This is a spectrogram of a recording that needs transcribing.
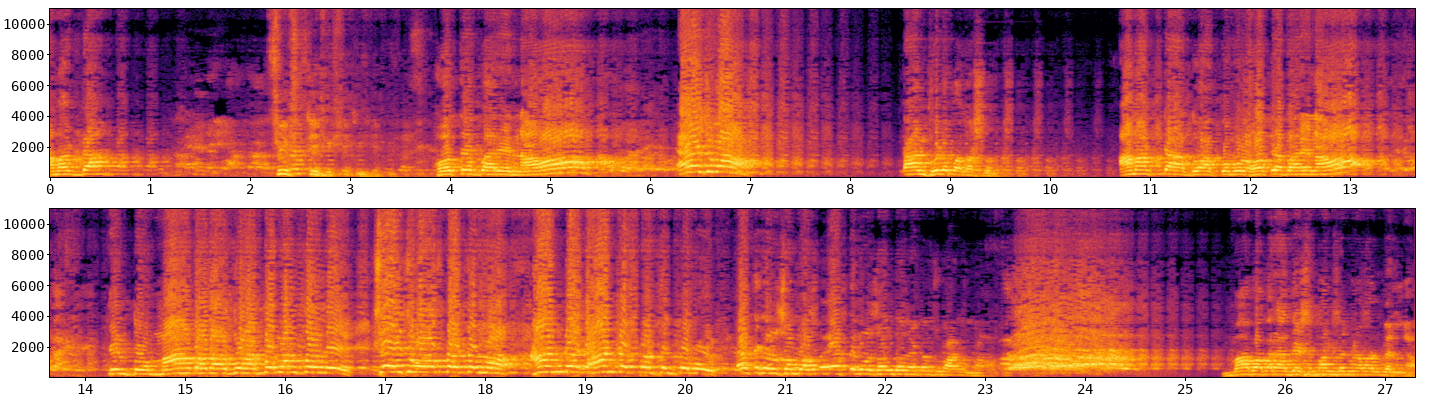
আমারটা ফিফটি ফিফটি হতে পারে না। কান খুলে কথা শুনে। আমারটা দোয়া কবুল হতে পারে না। কিন্তু মা বাবা দোয়া কবুল করলে সেই দোয়া জন্য হান্ড্রেড হান্ড্রেড পার্সেন্ট কবুল। এত কোনো সম্ভব এত কোনো সন্দেহ নেই কোনো সুবহান মা বাবার আদেশ মানবেন না মানবেন না।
